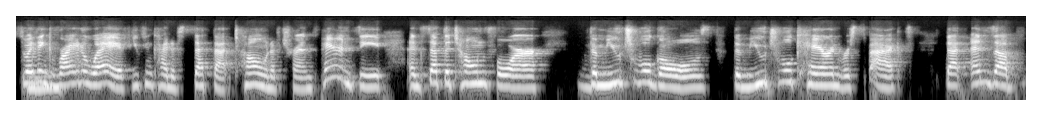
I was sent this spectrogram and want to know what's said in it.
so mm-hmm. i think mm-hmm. right away if you can kind of set that tone of transparency and set the tone for the mutual goals the mutual care and respect that ends up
